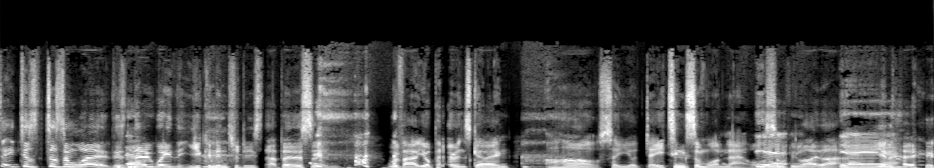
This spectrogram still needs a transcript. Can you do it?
it just doesn't work. There's Yeah. no way that you can introduce that person without your parents going, "Oh, so you're dating someone now," or Yeah. something like that. Yeah, yeah, you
